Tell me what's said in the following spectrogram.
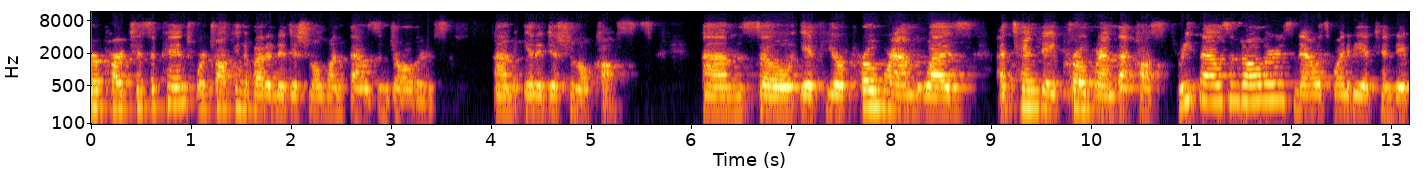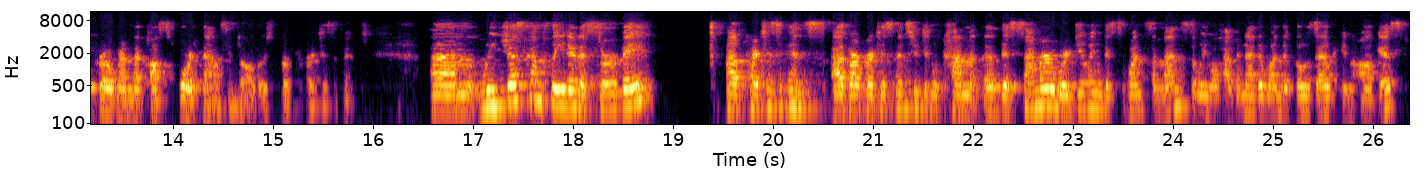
per participant, we're talking about an additional $1,000 um, in additional costs. Um, so if your program was a 10-day program that costs $3,000. Now it's going to be a 10-day program that costs $4,000 per participant. Um, we just completed a survey of participants, of our participants who didn't come uh, this summer. We're doing this once a month, so we will have another one that goes out in August.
